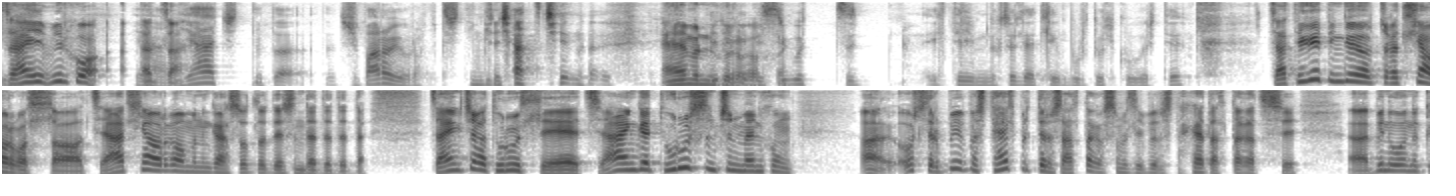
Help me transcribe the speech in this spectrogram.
За иймэрхүү за яаж одоо баруун Европт шүү дээ. Ингэж чадчихна. Амар нөхөр байгаа байхгүй. Их тийм нөхцөл байдлыг бүрдүүлэхгүйгээр тий. За тэгээд ингэ явж байгаа дэлхийн аварга боллоо. За дэлхийн аварга өмнө ингээ асуудлууд байсан да да да. За ингэж байгаа төрүүллээ. За ингээ төрүүлсэн чинь мань хүн А уучлаарай би бас тайлбар дээр бас алдаа гарсан байлээ. Би бас дахиад алдаагаа засъя. Би нөгөө нэг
